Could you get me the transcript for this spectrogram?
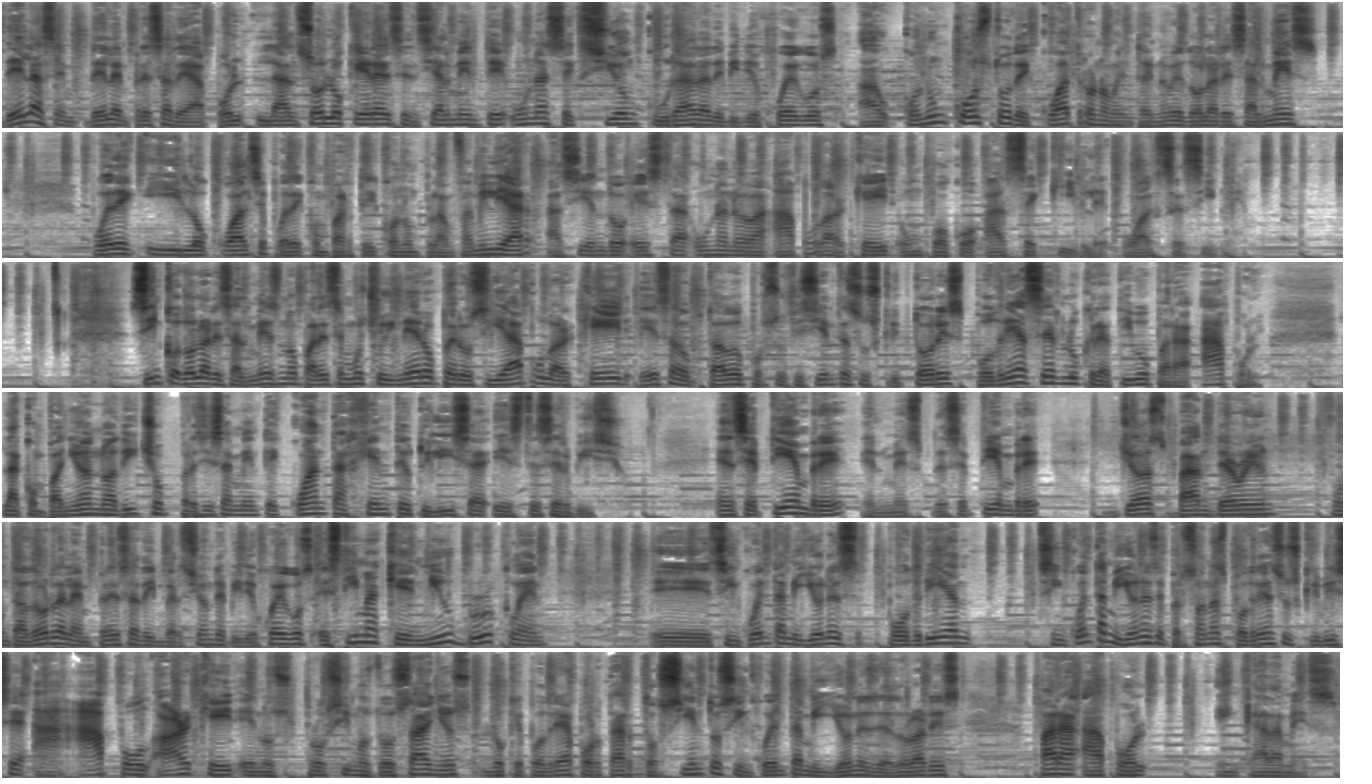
de la, de la, empresa de Apple, lanzó lo que era esencialmente una sección curada de videojuegos con un costo de 4.99 dólares al mes. Puede, y lo cual se puede compartir con un plan familiar, haciendo esta una nueva Apple Arcade un poco asequible o accesible. 5 dólares al mes no parece mucho dinero, pero si Apple Arcade es adoptado por suficientes suscriptores, podría ser lucrativo para Apple. La compañía no ha dicho precisamente cuánta gente utiliza este servicio. En septiembre, el mes de septiembre, Just Van Derion, fundador de la empresa de inversión de videojuegos, estima que New Brooklyn 50 eh, millones podrían 50 millones de personas podrían suscribirse a Apple Arcade en los próximos dos años, lo que podría aportar 250 millones de dólares para Apple en cada mes.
